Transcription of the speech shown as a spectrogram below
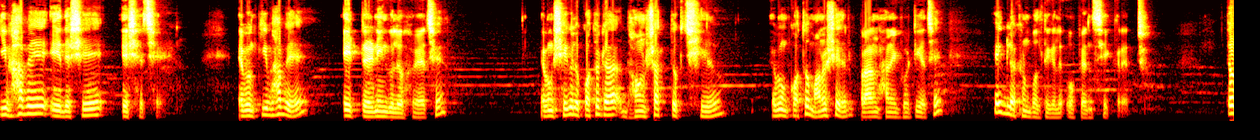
কীভাবে এ দেশে এসেছে এবং কীভাবে এই ট্রেনিংগুলো হয়েছে এবং সেগুলো কতটা ধ্বংসাত্মক ছিল এবং কত মানুষের প্রাণহানি ঘটিয়েছে, এগুলো এখন বলতে গেলে ওপেন সিক্রেট তো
